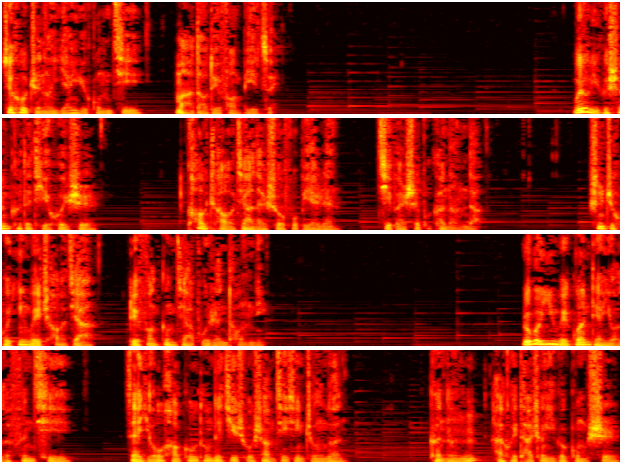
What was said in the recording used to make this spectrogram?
最后只能言语攻击，骂到对方闭嘴。我有一个深刻的体会是，靠吵架来说服别人，基本是不可能的，甚至会因为吵架，对方更加不认同你。如果因为观点有了分歧，在友好沟通的基础上进行争论。可能还会达成一个共识，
